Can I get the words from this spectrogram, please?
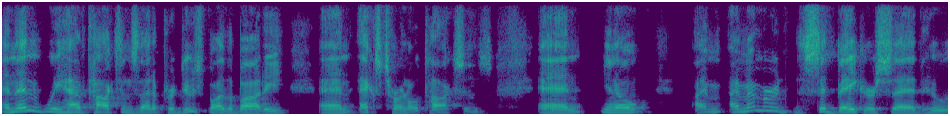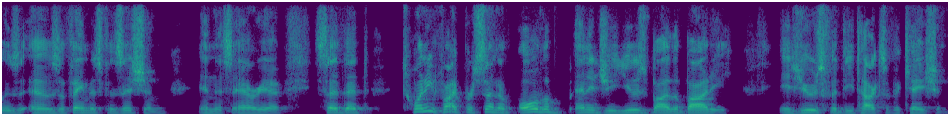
And then we have toxins that are produced by the body and external toxins. And, you know, I, I remember Sid Baker said, who was, who was a famous physician in this area, said that 25% of all the energy used by the body is used for detoxification.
